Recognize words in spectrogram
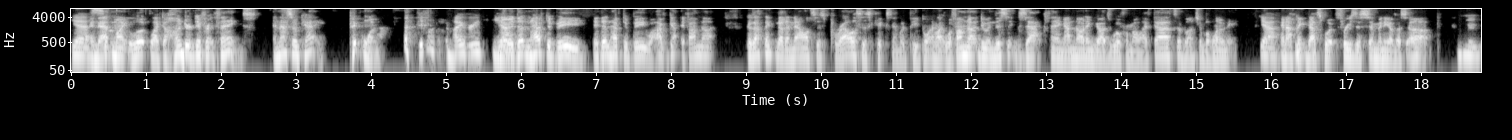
Yes. And that might look like a hundred different things. And that's okay. Pick one yeah, I agree. You yeah. know, it doesn't have to be, it doesn't have to be, well, I've got, if I'm not, because I think that analysis paralysis kicks in with people and like, well, if I'm not doing this exact thing, I'm not in God's will for my life. That's a bunch of baloney. Yeah. And I think that's what freezes so many of us up. Mm-hmm.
